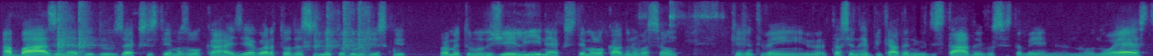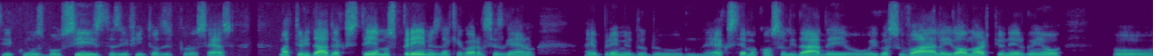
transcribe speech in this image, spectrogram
a base né, do, dos ecossistemas locais e agora todas essas metodologias que, para a metodologia ELI, né, ecossistema local de inovação, que a gente vem, está sendo replicada a nível de Estado, e vocês também no, no Oeste, com os bolsistas, enfim, todo esse processo, maturidade do ecossistema, os prêmios, né, que agora vocês ganharam aí o prêmio do, do ecossistema consolidado, aí, o Iguaçu Vale, e lá o Norte Pioneiro ganhou, o,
